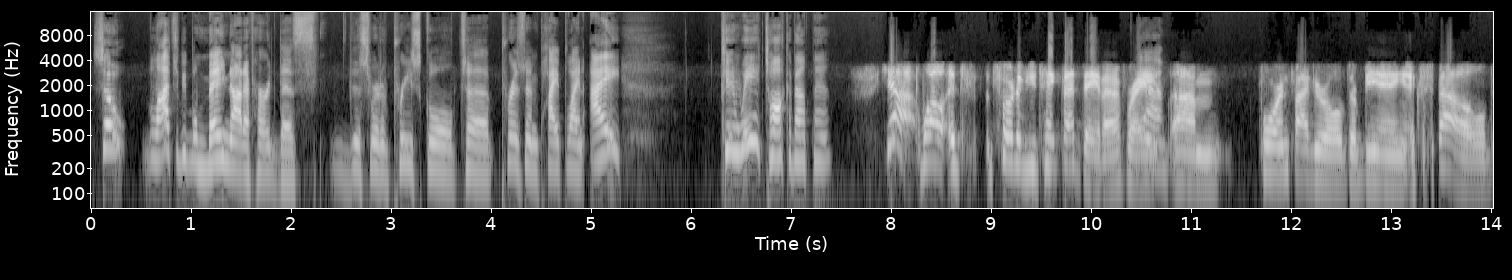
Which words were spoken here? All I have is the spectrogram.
So lots of people may not have heard this this sort of preschool to prison pipeline. I can we talk about that? Yeah, well, it's, it's sort of you take that data, right? Um, four and five year olds are being expelled,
